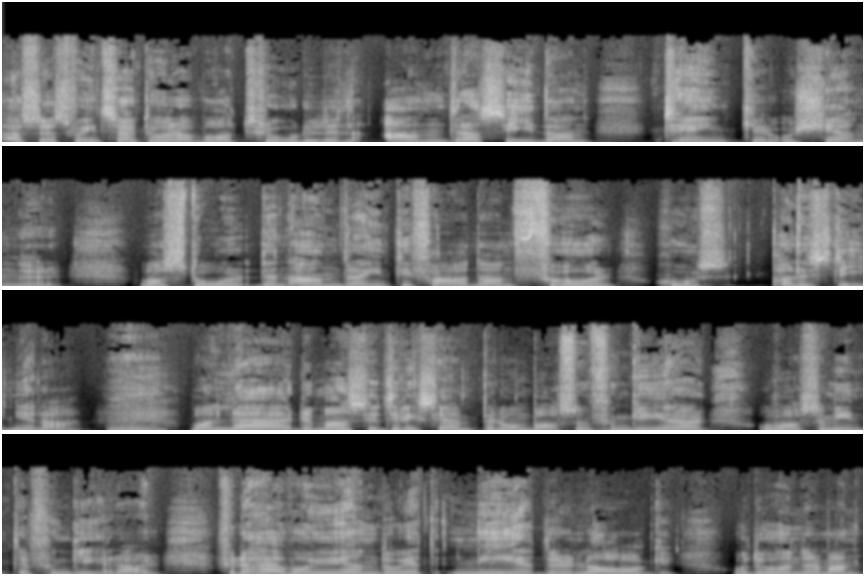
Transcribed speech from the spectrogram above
alltså det skulle vara intressant att höra, vad tror du den andra sidan tänker och känner? Vad står den andra intifadan för hos palestinierna? Mm. Vad lärde man sig till exempel om vad som fungerar och vad som inte fungerar? För det här var ju ändå ett nederlag och då undrar man,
